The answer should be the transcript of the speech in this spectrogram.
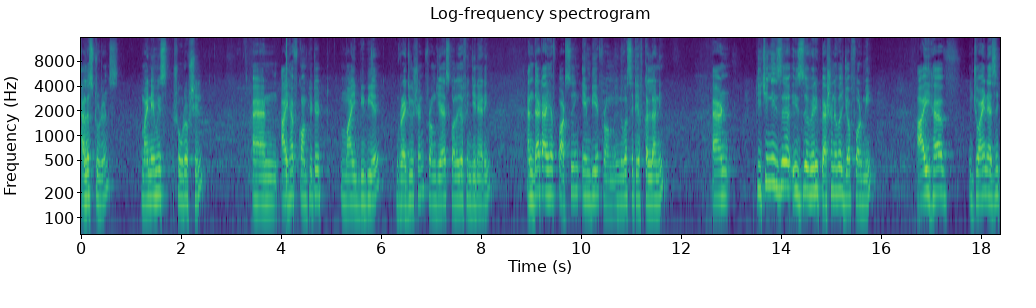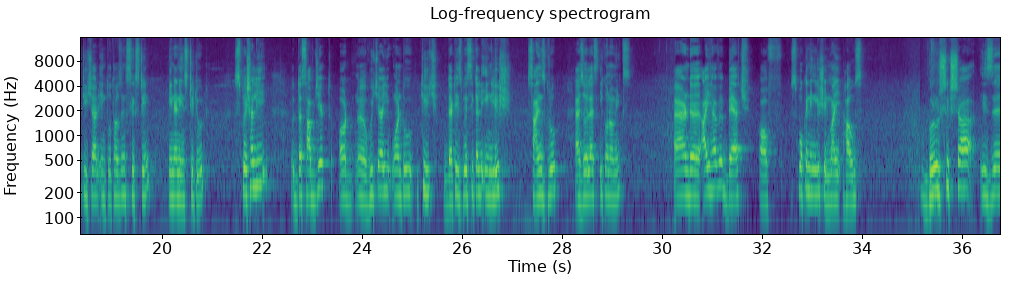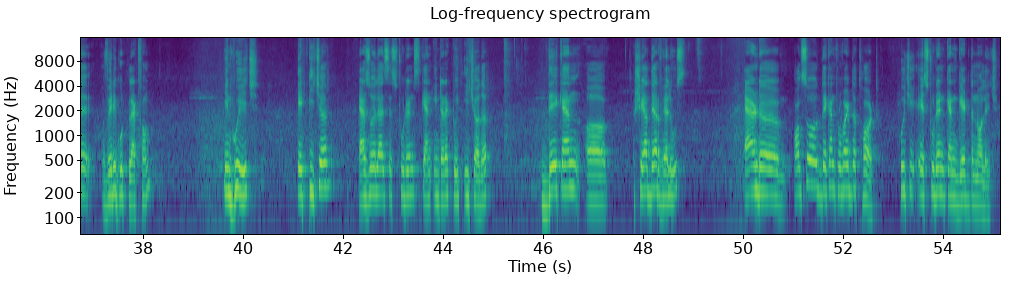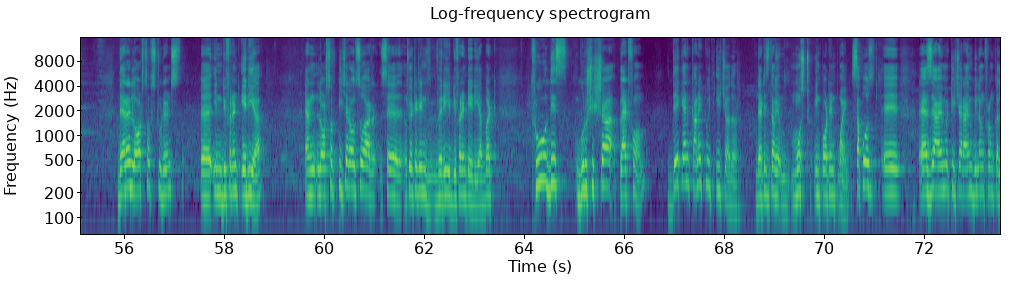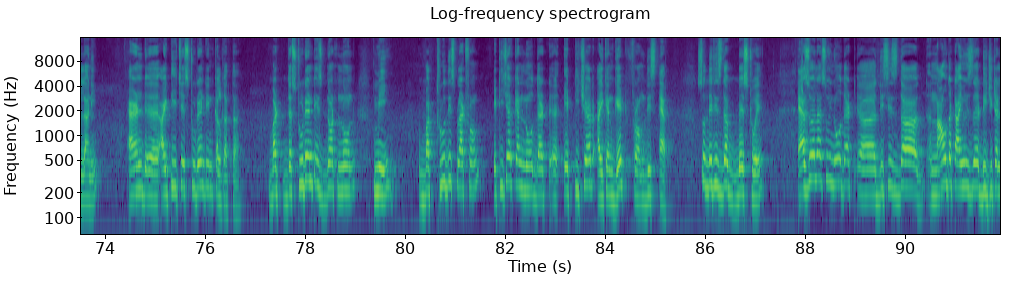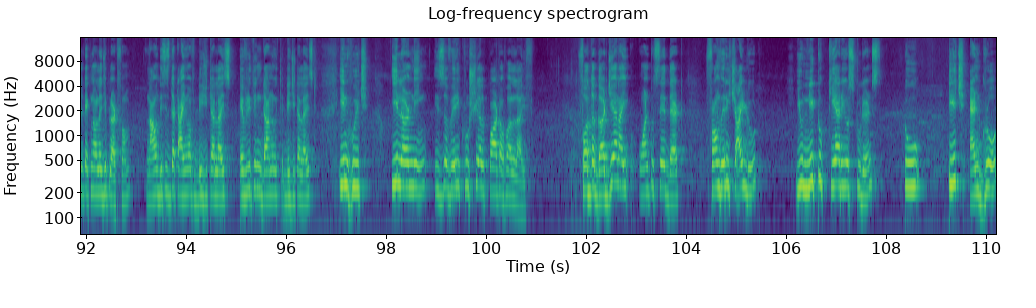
Hello students, my name is Sourav Sil and I have completed my BBA graduation from JIS College of Engineering and that I have pursuing MBA from University of Kalyani and teaching is a, is a very passionable job for me. I have joined as a teacher in 2016 in an institute. Especially the subject or uh, which I want to teach that is basically English, science group as well as economics and uh, I have a batch of spoken English in my house. Guru Shiksha is a very good platform in which a teacher as well as students can interact with each other. They can uh, share their values and uh, also they can provide the thought which a student can get the knowledge. There are lots of students uh, in different area and lots of teacher also are say, situated in very different area. But through this Guru Shiksha platform they can connect with each other. That is the most important point. Suppose uh, as I am a teacher I am belong from Kalyani and uh, I teach a student in Calcutta. But the student is not known me but through this platform a teacher can know that uh, a teacher I can get from this app. So this is the best way as well as we know that uh, this is the now the time is the digital technology platform. Now this is the time of digitalized everything done with digitalized in which e-learning is a very crucial part of our life. For the guardian i want to say that from very childhood you need to care your students to teach and grow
